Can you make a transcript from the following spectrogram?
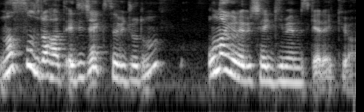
nasıl rahat edecekse vücudumuz ona göre bir şey giymemiz gerekiyor.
